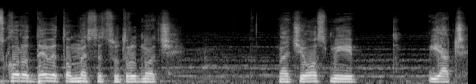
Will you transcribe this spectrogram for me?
skoro devetom mesecu trudnoće. Znači osmi jače.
